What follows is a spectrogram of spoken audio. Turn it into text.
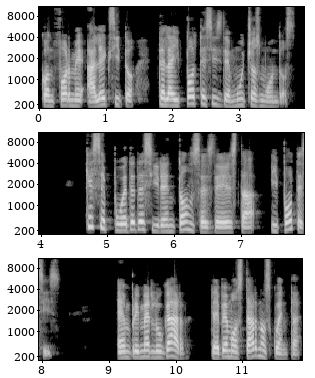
conforme al éxito de la hipótesis de muchos mundos. ¿Qué se puede decir entonces de esta hipótesis? En primer lugar, debemos darnos cuenta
